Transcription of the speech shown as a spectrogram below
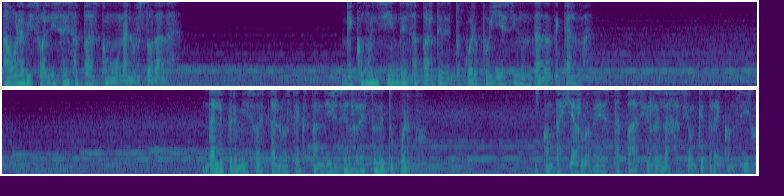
Ahora visualiza esa paz como una luz dorada. Ve cómo enciende esa parte de tu cuerpo y es inundada de calma. Dale permiso a esta luz de expandirse al resto de tu cuerpo y contagiarlo de esta paz y relajación que trae consigo.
